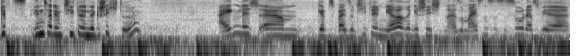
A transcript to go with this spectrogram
Gibt es hinter dem Titel eine Geschichte? Eigentlich ähm, gibt es bei so Titeln mehrere Geschichten. Also meistens ist es so, dass wir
